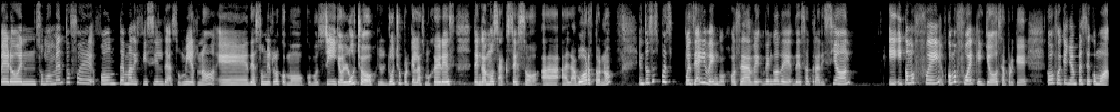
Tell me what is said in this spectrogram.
pero en su momento fue, fue un tema difícil de asumir, ¿no? Eh, de asumirlo como, como sí, yo lucho, lucho porque las mujeres tengamos acceso al aborto, ¿no? Entonces, pues, pues de ahí vengo, o sea, vengo de, esa tradición. ¿Y, cómo, fue, cómo fue que yo, o sea, porque, cómo fue que yo empecé como a,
